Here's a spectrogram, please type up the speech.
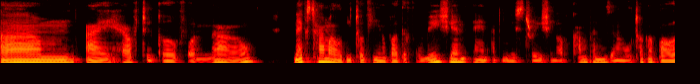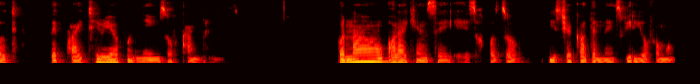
um, I have to go for now. Next time I'll be talking about the formation and administration of companies and we'll talk about the criteria for names of companies. For now, all I can say is also please check out the next video for more.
